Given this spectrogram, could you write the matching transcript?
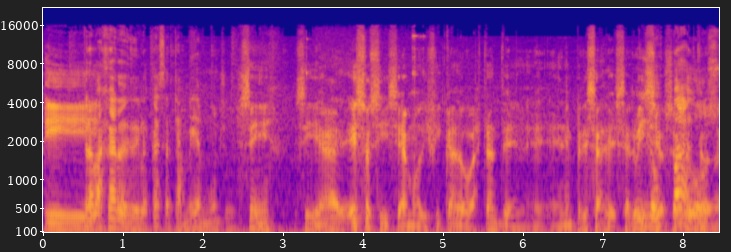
Y Trabajar desde la casa también mucho. Sí, sí, eso sí se ha modificado bastante en, en empresas de servicios, los sobre pagos, todo.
